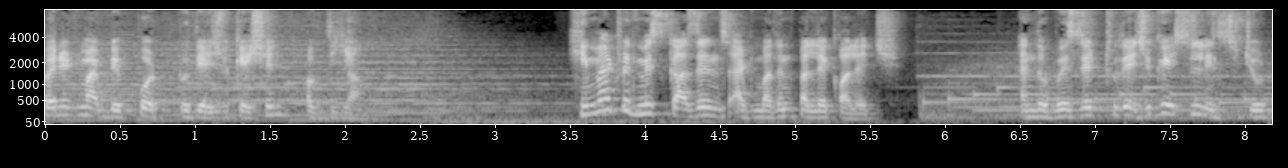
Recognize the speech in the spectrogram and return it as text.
when it might be put to the education of the young. He met with Miss Cousins at Madanpalle College, and the visit to the Educational Institute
